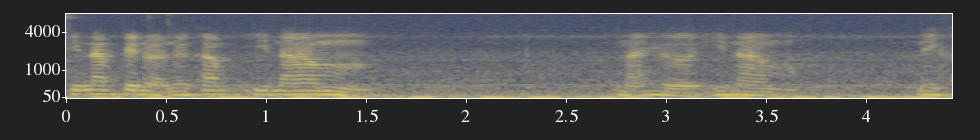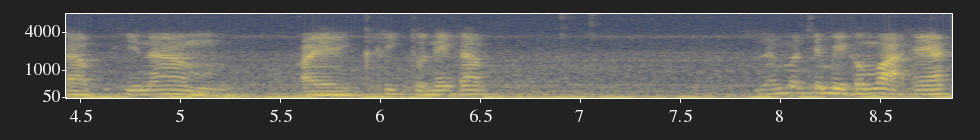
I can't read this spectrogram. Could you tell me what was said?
อีนำเป็นแบบนี้ครับอีนำไหนเอออีนำนี่ครับอีนำไปคลิกตัวนี้ครับ แล้วมันจะมีคำว่า add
